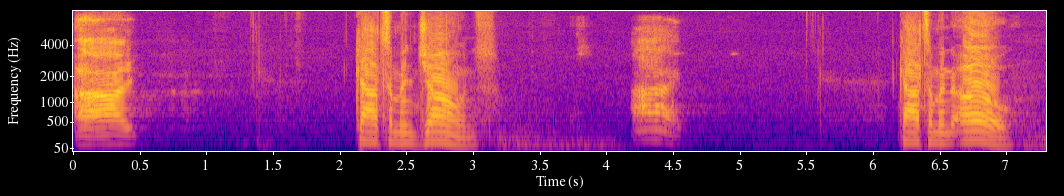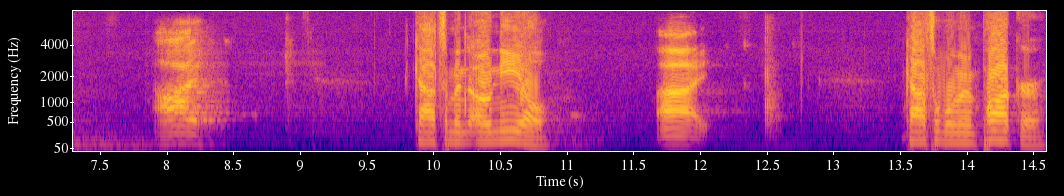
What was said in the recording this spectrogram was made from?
Aye. Councilman Jones, Aye. Councilman O, Aye. Councilman O'Neill, Aye. Councilwoman Parker,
